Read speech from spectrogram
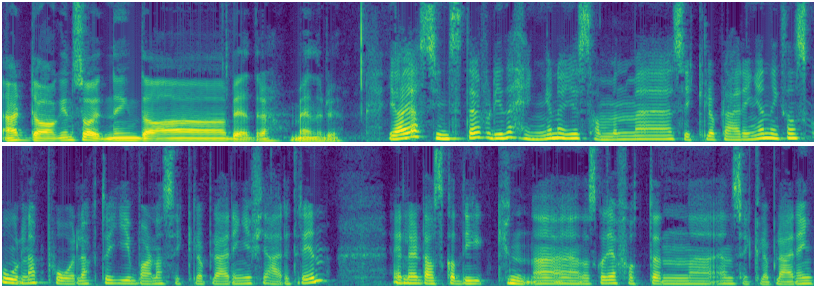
Er dagens ordning da bedre, mener du? Ja, jeg syns det, fordi det henger nøye sammen med sykkelopplæringen. Skolen er pålagt å gi barna sykkelopplæring i fjerde trinn. Eller da skal de, kunne, da skal de ha fått en, en sykkelopplæring.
